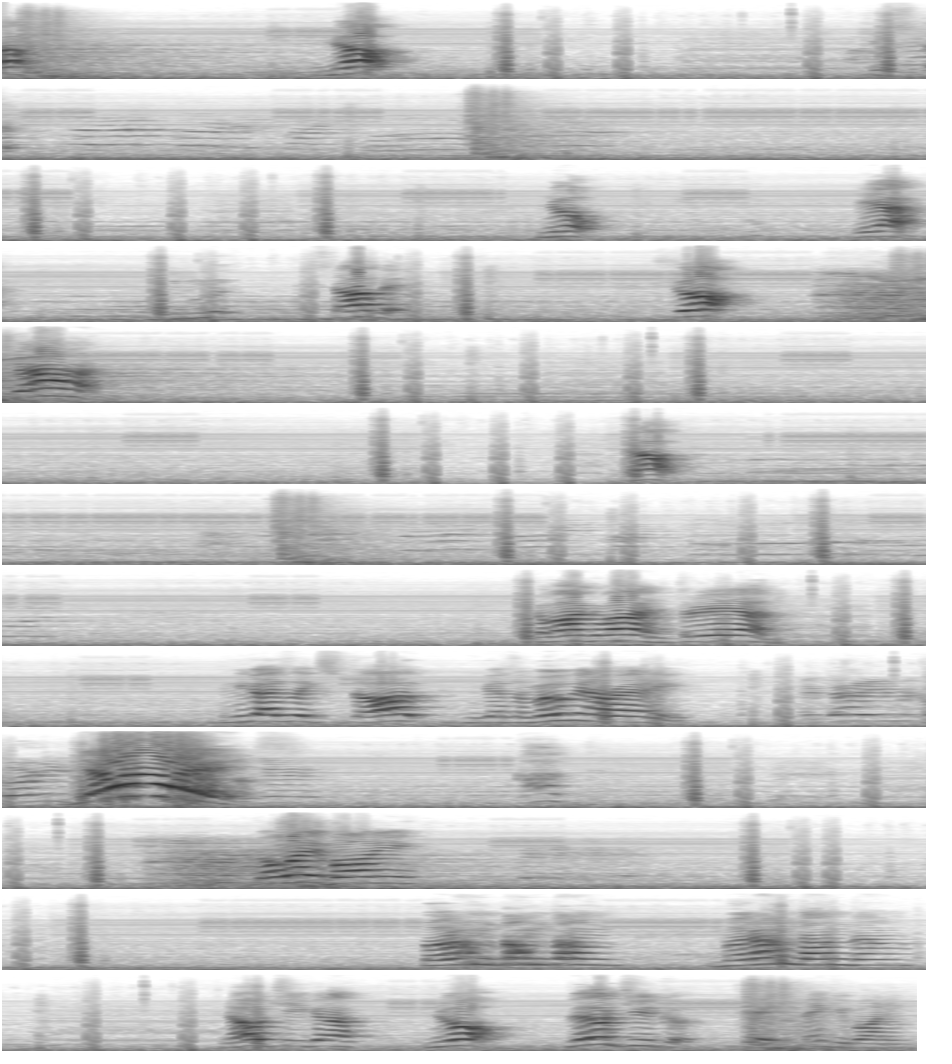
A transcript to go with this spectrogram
No. No. Come on, come on, 3 a.m. Can you guys like stop? You guys are moving already. Hey, Pat, are you recording? Yes! Okay. God. Go away, Bonnie. Ba-dum dum dum. Ba-dum dum dum. No, Chica. No. No, Chica. Okay, thank you, Bonnie.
